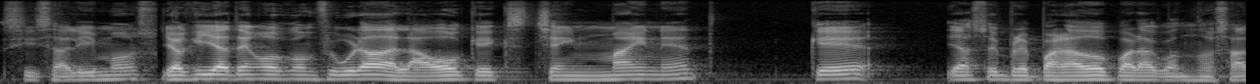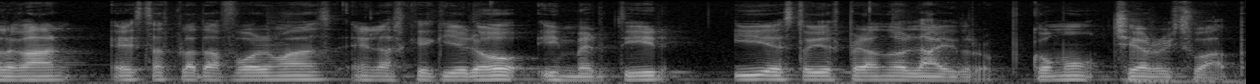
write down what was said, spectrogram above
Si salimos, yo aquí ya tengo configurada la OKEx que ya estoy preparado para cuando salgan estas plataformas en las que quiero invertir y estoy esperando el iDrop como Cherry Swap.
